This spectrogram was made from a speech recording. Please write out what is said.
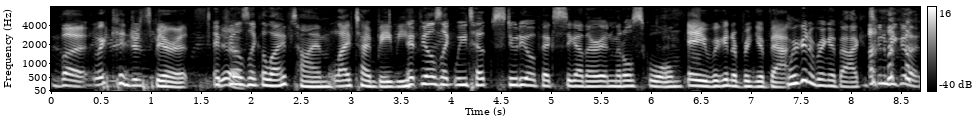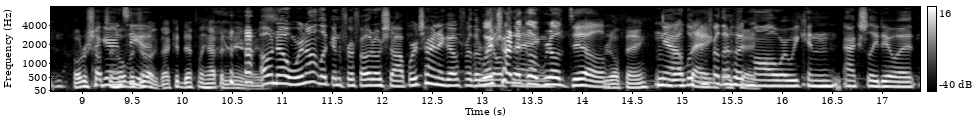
but we're kindred spirits. It Yeah. feels like a lifetime. Lifetime baby. It feels like we took studio pics together in middle school. hey, we're gonna bring it back. We're gonna bring it back. It's gonna be good. I Photoshop's a hell of a drug. it. That could definitely happen anyways. Oh no, we're not looking for Photoshop. We're trying to go for the we're real trying to go real deal. Real thing? Yeah, real looking thing. for the hood Okay. mall where we can actually do it.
